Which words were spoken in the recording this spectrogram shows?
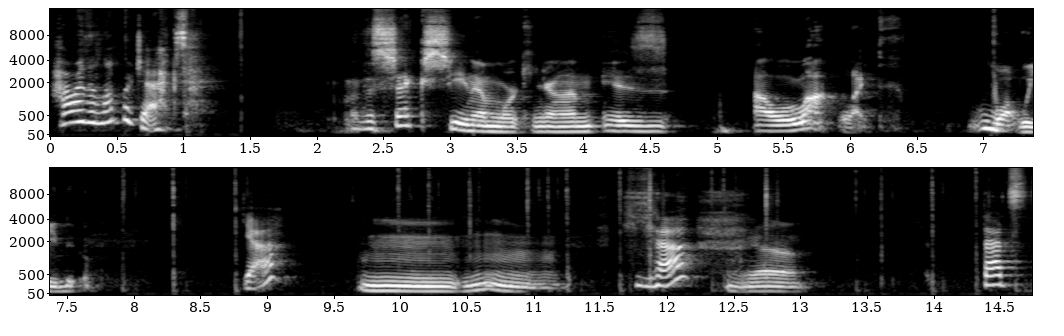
How are the lumberjacks? The sex scene I'm working on is a lot like what we do. Yeah? hmm Yeah? Yeah. That's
